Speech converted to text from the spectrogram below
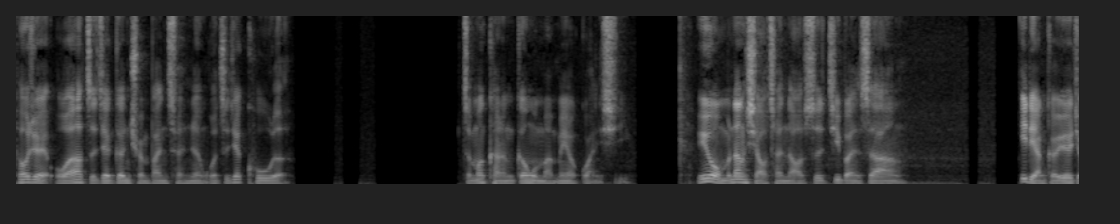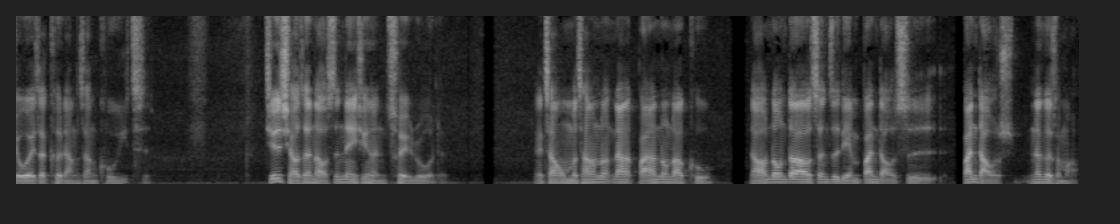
同学，我要直接跟全班承认，我直接哭了。怎么可能跟我们没有关系？因为我们让小陈老师基本上一两个月就会在课堂上哭一次。其实小陈老师内心很脆弱的，那常我们常常弄那把他弄到哭，然后弄到甚至连班导师、班导那个什么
